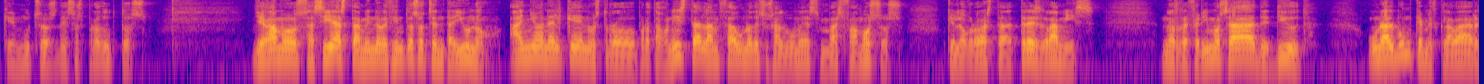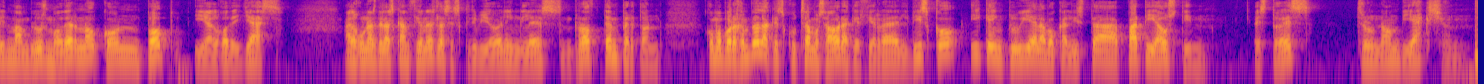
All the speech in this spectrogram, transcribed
que muchos de esos productos. Llegamos así hasta 1981, año en el que nuestro protagonista lanza uno de sus álbumes más famosos, que logró hasta tres Grammys. Nos referimos a The Dude, un álbum que mezclaba rhythm and blues moderno con pop y algo de jazz. Algunas de las canciones las escribió el inglés Rod Temperton, como por ejemplo la que escuchamos ahora, que cierra el disco y que incluye a la vocalista Patty Austin. Esto es Turn on the Action.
